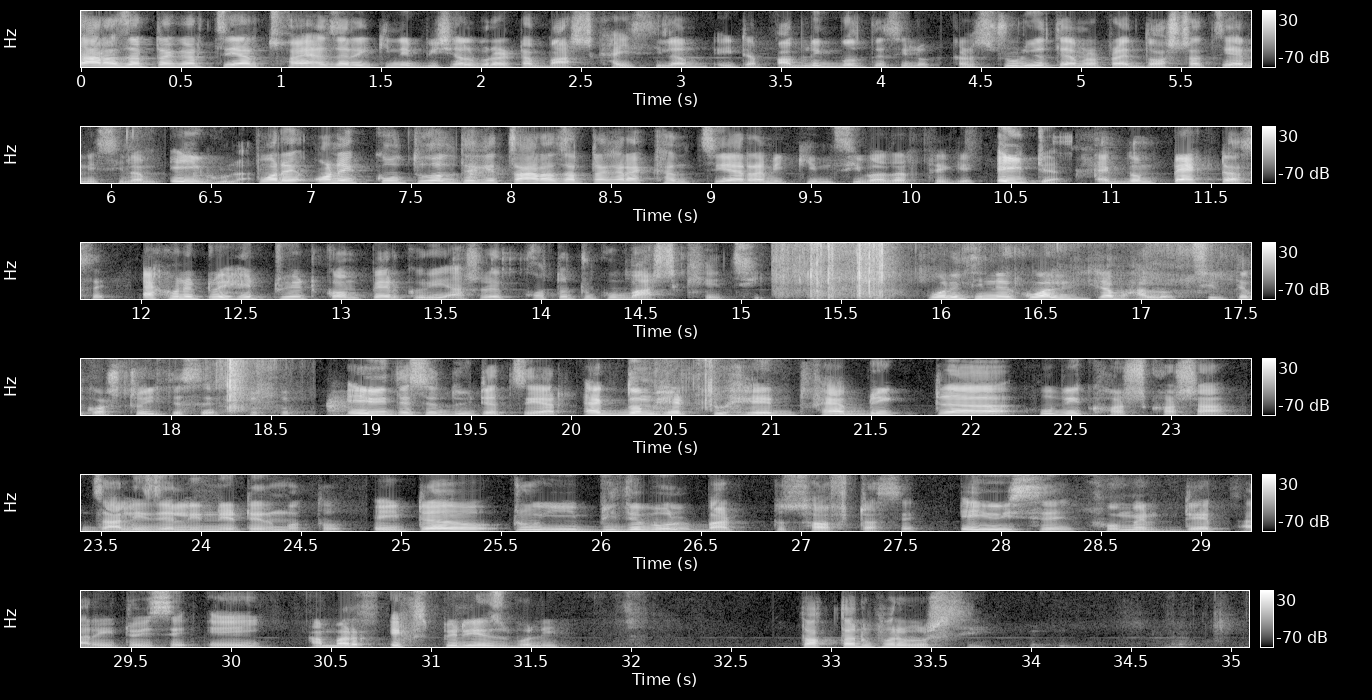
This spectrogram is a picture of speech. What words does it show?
চার হাজার টাকার চেয়ার ছয় হাজারে কিনে বিশাল বড় একটা বাস খাইছিলাম, এইটা পাবলিক বলতেছিল, কারণ স্টুডিওতে আমরা প্রায় দশটা চেয়ার নিছিলাম এইগুলা। পরে অনেক কৌতূহল থেকে চার হাজার টাকার একখান চেয়ার আমি কিনছি বাজার থেকে, এইটা, একদম প্যাকড আছে। এখন একটু হেড টু হেড কম্পেয়ার করি, আসলে কতটুকু বাস খেয়েছি। পলিথিনের কোয়ালিটিটা ভালো, ছিঁড়তে কষ্ট হইতেছে। এই হইতেছে দুইটা চেয়ার, একদম হেড টু হেড ফ্যাব্রিকটা খুবই খসখসা, জালি জালি নেটের মতো। এইটাও টু ই ব্রিদেবল বাট টু সফট আছে। এই হইছে ফোমের ডেপ আর এইটা হইছে এই। আমার এক্সপিরিয়েন্স বলি, তক্তার উপরে বসছি।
